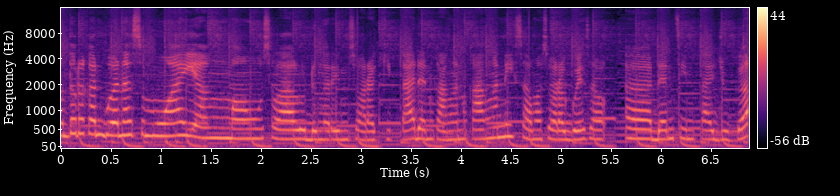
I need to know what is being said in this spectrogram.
untuk rekan Buana semua yang mau selalu dengerin suara kita dan kangen-kangen nih sama suara gue eh, dan Cinta juga,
